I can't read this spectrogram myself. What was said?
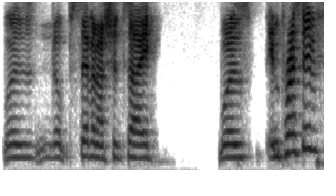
was nope, seven, I should say, was impressive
